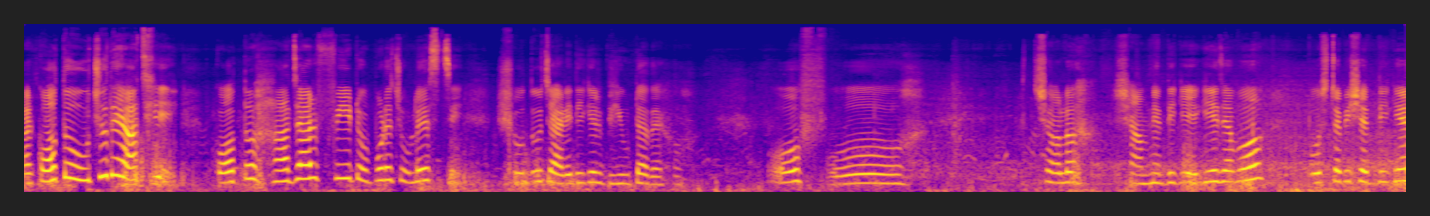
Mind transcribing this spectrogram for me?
আর কত উঁচুতে আছি, কত হাজার ফিট ওপরে চলে এসছি। শুধু চারিদিকের ভিউটা দেখো। ওফ, ও। চলো, সামনের দিকে এগিয়ে যাব, পোস্ট অফিসের দিকে।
